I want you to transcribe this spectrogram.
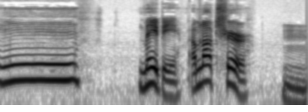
Mm, maybe. I'm not sure. Hmm.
